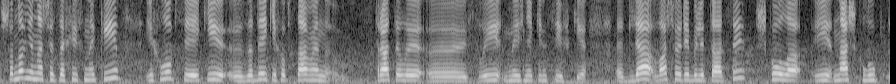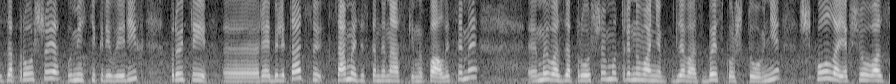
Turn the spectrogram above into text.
Шановні наші захисники і хлопці, які е, за деяких обставин втратили е, свої нижні кінцівки. Для вашої реабілітації школа і наш клуб запрошує у місті Кривий Ріг пройти е, реабілітацію саме зі скандинавськими палицями. Е, Ми вас запрошуємо. Тренування для вас безкоштовні. Школа, якщо у вас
